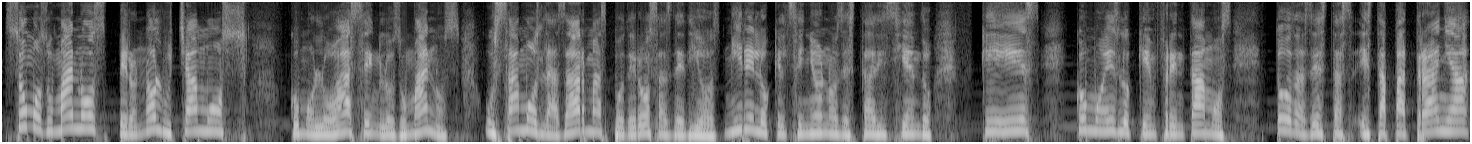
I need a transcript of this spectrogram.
somos humanos, pero no luchamos como lo hacen los humanos. Usamos las armas poderosas de Dios. Mire lo que el Señor nos está diciendo. ¿Qué es? ¿Cómo es lo que enfrentamos? Todas estas, esta patraña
